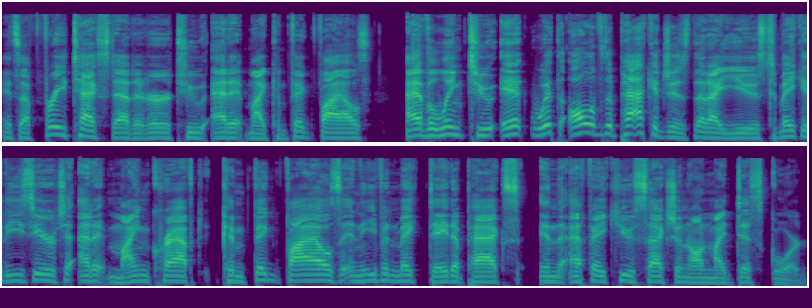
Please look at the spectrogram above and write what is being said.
It's a free text editor to edit my config files. I have a link to it with all of the packages that I use to make it easier to edit Minecraft config files and even make data packs in the FAQ section on my Discord.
